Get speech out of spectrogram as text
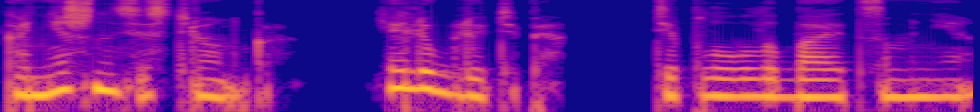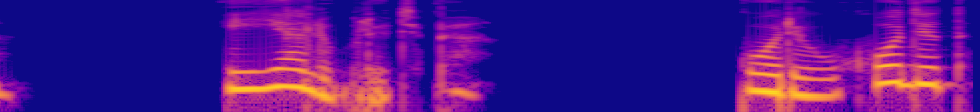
Конечно, сестренка. Я люблю тебя. Тепло улыбается мне. И я люблю тебя. Кори уходит,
